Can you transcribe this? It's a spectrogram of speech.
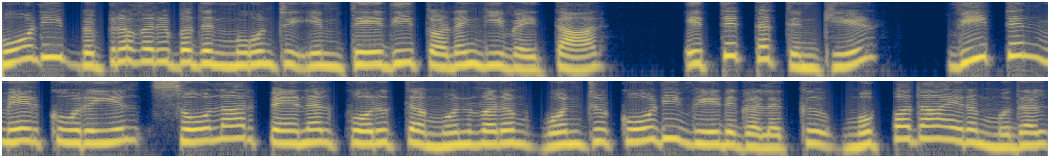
மோடி பிப்ரவரி பதிமூன்று இம் தேதி தொடங்கி வைத்தார். இத்திட்டத்தின் கீழ் வீட்டின் மேற்கூரையில் சோலார் பேனல் பொருத்த முன்வரும் ஒன்று கோடி வீடுகளுக்கு முப்பதாயிரம் முதல்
